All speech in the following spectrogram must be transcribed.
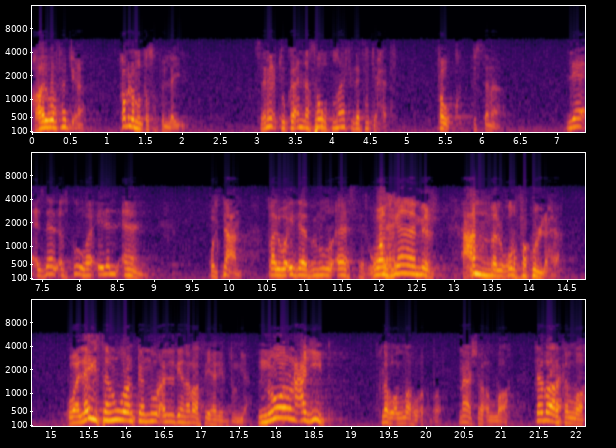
قال وفجأة قبل منتصف الليل سمعت كأن صوت نافذة فتحت فوق في السماء. لا أزال أذكرها إلى الآن. قلت نعم. قال وإذا بنور آسر وغامر عم الغرفة كلها. وليس نورا كالنور الذي نراه في هذه الدنيا. نور عجيب. له الله أكبر. ما شاء الله. تبارك الله.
